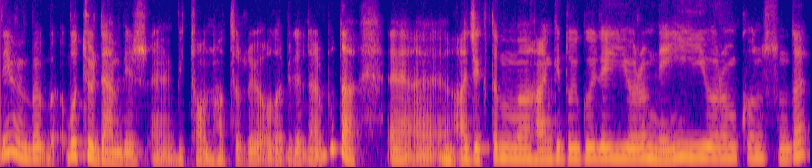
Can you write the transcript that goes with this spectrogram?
değil mi bu, bu türden bir e, bir ton hatırlıyor olabilirler. Bu da e, acıktım mı, hangi duyguyla yiyorum, neyi yiyorum konusunda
